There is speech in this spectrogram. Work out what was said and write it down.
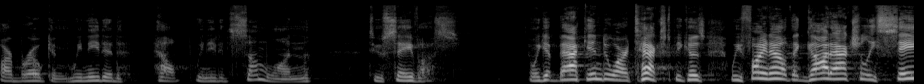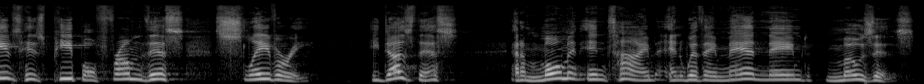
are broken. We needed help. We needed someone to save us. And we get back into our text because we find out that God actually saves his people from this slavery. He does this at a moment in time and with a man named Moses.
